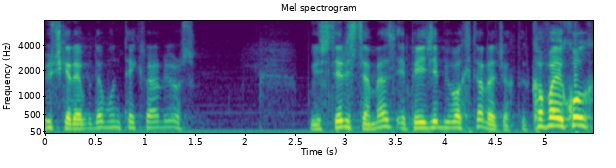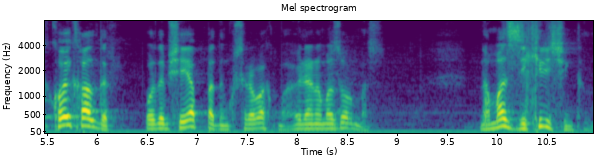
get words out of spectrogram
Üç kere bu da bunu tekrarlıyorsun. Bu ister istemez epeyce bir vakit alacaktır. Kafayı koy, koy kaldır. Orada bir şey yapmadın kusura bakma. Öyle namaz olmaz. Namaz zikir için kılınır.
